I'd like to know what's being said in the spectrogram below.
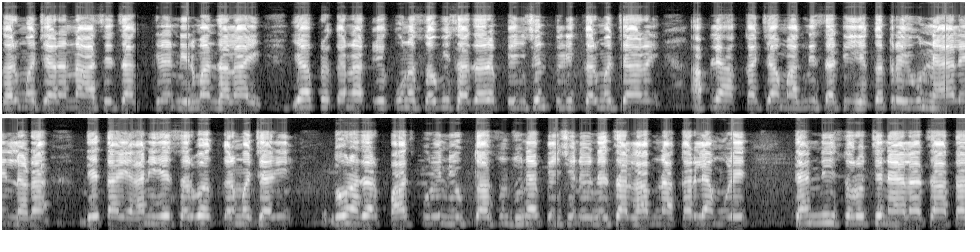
कर्मचाऱ्यांना आशेचा किरण निर्माण झाला आहे. या प्रकरणात एकूण सव्वीस हजार पेन्शन पीडित कर्मचारी आपल्या हक्काच्या मागणीसाठी एकत्र येऊन न्यायालयीन लढा देत आहे आणि हे सर्व कर्मचारी दोन हजार पाच पूर्वी नियुक्त असून जुन्या पेन्शन योजनेचा लाभ नाकारल्यामुळे त्यांनी सर्वोच्च न्यायालयाचा आता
